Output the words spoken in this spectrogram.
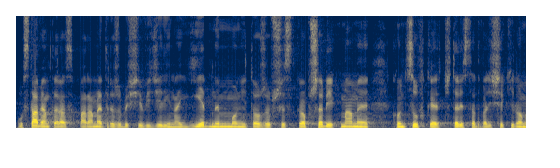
Ustawiam teraz parametry, żebyście widzieli na jednym monitorze wszystko. Przebieg mamy końcówkę 420 km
